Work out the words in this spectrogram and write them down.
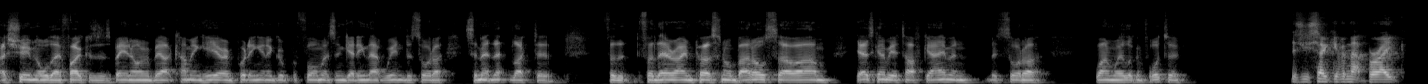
assume all their focus has been on about coming here and putting in a good performance and getting that win to sort of cement that, like to for the, for their own personal battles. So, um, yeah, it's going to be a tough game, and it's sort of one we're looking forward to. As you say, given that break,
